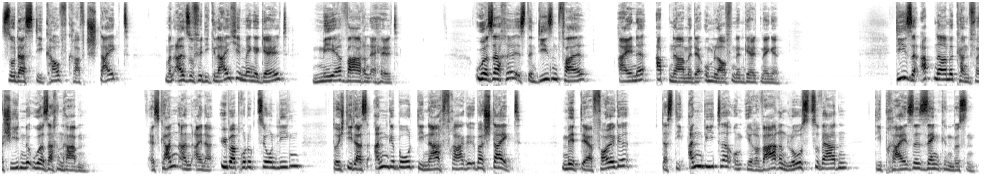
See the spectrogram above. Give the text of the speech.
sodass die Kaufkraft steigt, man also für die gleiche Menge Geld mehr Waren erhält. Ursache ist in diesem Fall eine Abnahme der umlaufenden Geldmenge. Diese Abnahme kann verschiedene Ursachen haben. Es kann an einer Überproduktion liegen, durch die das Angebot die Nachfrage übersteigt, mit der Folge, dass die Anbieter, um ihre Waren loszuwerden, die Preise senken müssen.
